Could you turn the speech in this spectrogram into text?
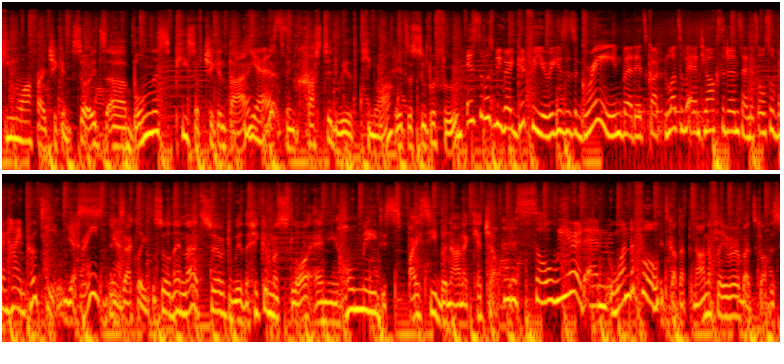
quinoa fried chicken. So it's a boneless piece of chicken thigh Yes. that's been crusted with quinoa. It's a superfood. It's supposed to be very good for you because it's a grain, but it's got lots of antioxidants and it's also very high in protein. Yes, Right? Yeah. exactly. So then that's served with a jicama slaw and a homemade spicy banana ketchup. That is so weird and wonderful. It's got that banana flavor, but it's got this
